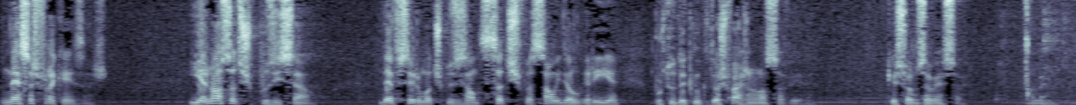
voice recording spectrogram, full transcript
nessas fraquezas. E a nossa disposição deve ser uma disposição de satisfação e de alegria por tudo aquilo que Deus faz na nossa vida. Que o Senhor nos abençoe. Amém.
